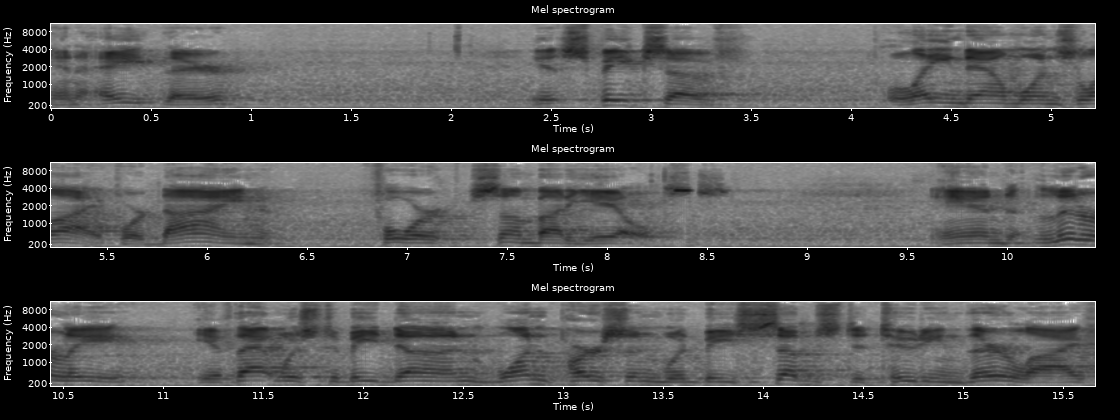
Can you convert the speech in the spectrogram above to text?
and 8 there, it speaks of laying down one's life or dying for somebody else. And literally, if that was to be done, one person would be substituting their life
